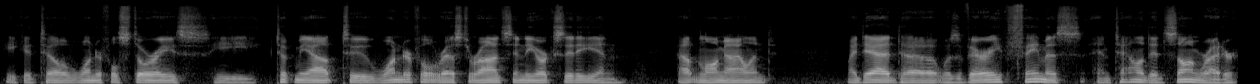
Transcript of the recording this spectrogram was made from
He could tell wonderful stories. He took me out to wonderful restaurants in New York City and out in Long Island. My dad uh, was a very famous and talented songwriter.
